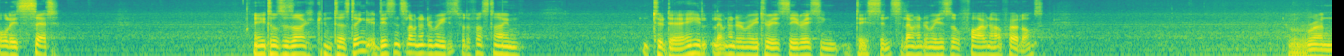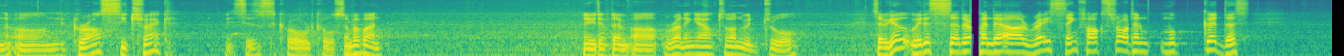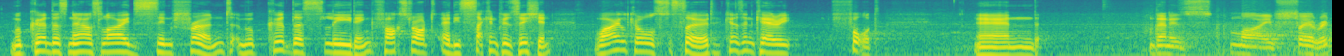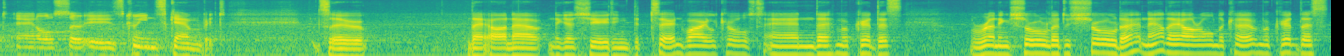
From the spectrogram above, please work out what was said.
all is set. Atos is uh, contesting distance 1100 meters for the first time today. 1100 meter is the racing distance, 1100 meters or five and a half furlongs. Run on grassy track. This is called course number one. Eight of them are running out on withdrawal. So we go with this uh, setup and they are racing Foxtrot and Muqadas. Muqadas now slides in front. Muqadas leading. Foxtrot at the second position. Wild Coast third. Cousin Carey fourth. And then is my favorite and also is Queen's Gambit. So they are now negotiating the turn. Wild Coast and uh, Muqadas running shoulder to shoulder. Now they are on the curve. Muqadas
